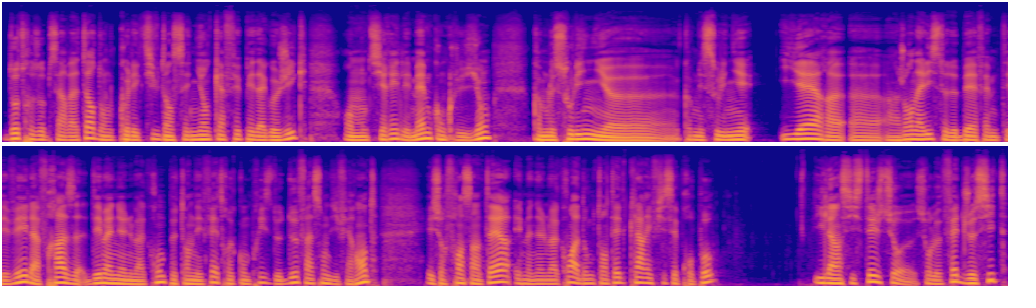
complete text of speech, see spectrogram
D'autres observateurs, dont le collectif d'enseignants Café Pédagogique, en ont tiré les mêmes conclusions, comme le souligne, euh, les soulignait hier euh, un journaliste de BFM TV. La phrase d'Emmanuel Macron peut en effet être comprise de deux façons différentes. Et sur France Inter, Emmanuel Macron a donc tenté de clarifier ses propos. Il a insisté sur le fait, je cite,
